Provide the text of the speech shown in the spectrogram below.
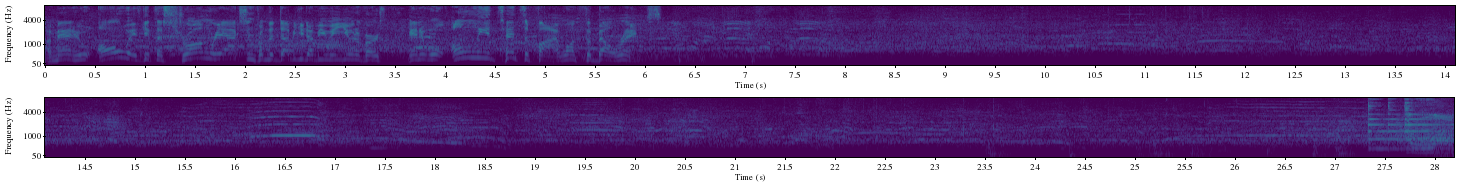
A man who always gets a strong reaction from the WWE Universe, and it will only intensify once the bell rings. I love a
